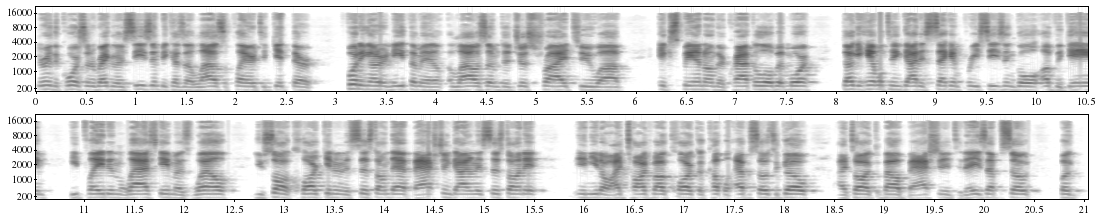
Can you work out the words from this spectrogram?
during the course of the regular season because it allows the player to get their footing underneath them. It allows them to just try to uh, expand on their craft a little bit more. Dougie Hamilton got his second preseason goal of the game. He played in the last game as well. You saw Clarke get an assist on that. Bastian got an assist on it. And, you know, I talked about Clarke a couple episodes ago. I talked about Bastian in today's episode. But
